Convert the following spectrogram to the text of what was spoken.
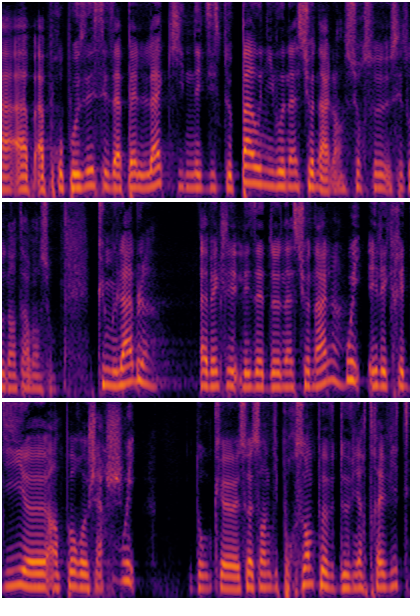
à, proposer ces appels-là qui n'existent pas au niveau national hein, sur ces taux d'intervention. Cumulables avec les, aides nationales oui. et les crédits euh, impôts recherche. Oui. Donc 70% euh, peuvent devenir très vite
